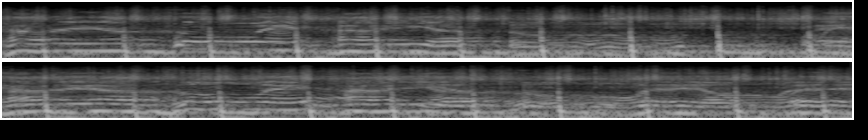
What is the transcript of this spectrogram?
higher, way higher, way higher, way higher, way oh, way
